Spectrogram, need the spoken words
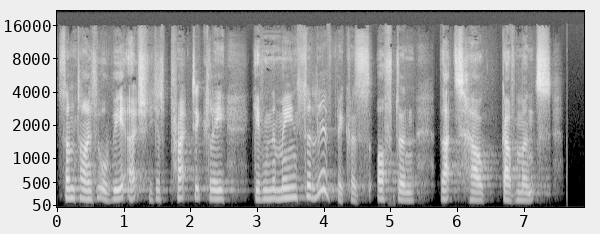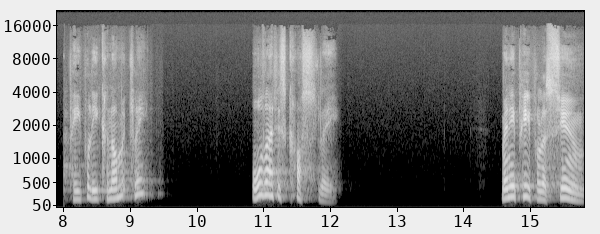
Sometimes it will be actually just practically giving them means to live because often that's how governments people economically. All that is costly. Many people assume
